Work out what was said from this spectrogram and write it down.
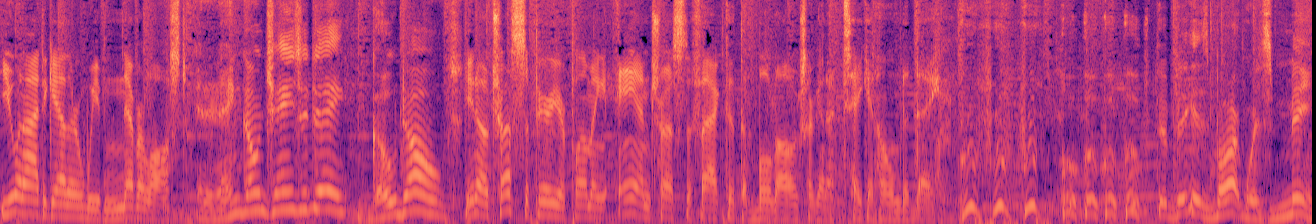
You and I together, we've never lost. And it ain't gonna change today. Go Dogs. You know, trust Superior Plumbing and trust the fact that the Bulldogs are gonna take it home today. the biggest bark was me,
